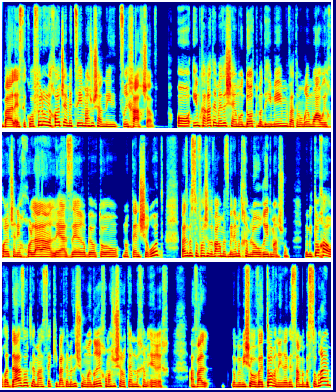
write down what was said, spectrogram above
בעל עסק, או אפילו יכול להיות שהם מציעים משהו שאני צריכה עכשיו. או אם קראתם איזה שהם הודות מדהימים ואתם אומרים וואו יכול להיות שאני יכולה להיעזר באותו נותן שירות ואז בסופו של דבר מזמינים אתכם להוריד משהו ומתוך ההורדה הזאת למעשה קיבלתם איזשהו מדריך או משהו שנותן לכם ערך אבל גם במי שעובד טוב אני רגע שמה בסוגריים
